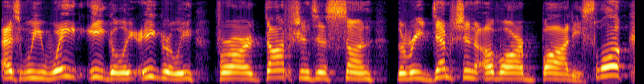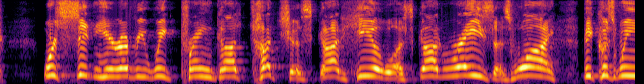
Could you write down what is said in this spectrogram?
as we wait eagerly, eagerly for our adoptions as son, the redemption of our bodies. Look, we're sitting here every week praying, God, touch us, God, heal us, God, raise us. Why? Because we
